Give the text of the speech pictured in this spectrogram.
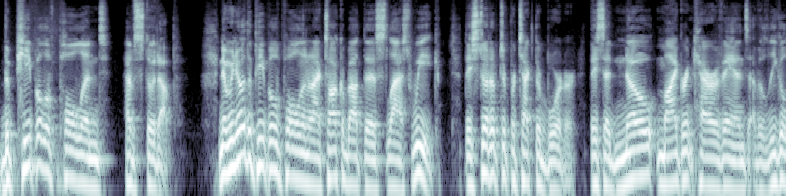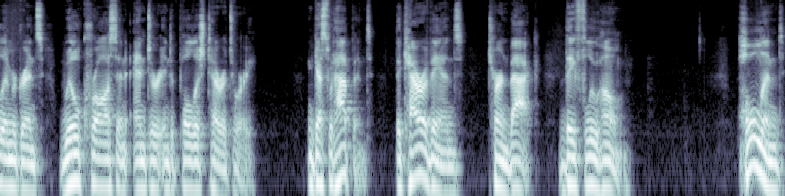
The people of Poland have stood up. Now, we know the people of Poland, and I talked about this last week, they stood up to protect their border. They said no migrant caravans of illegal immigrants will cross and enter into Polish territory. And guess what happened? The caravans turned back, they flew home. Poland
